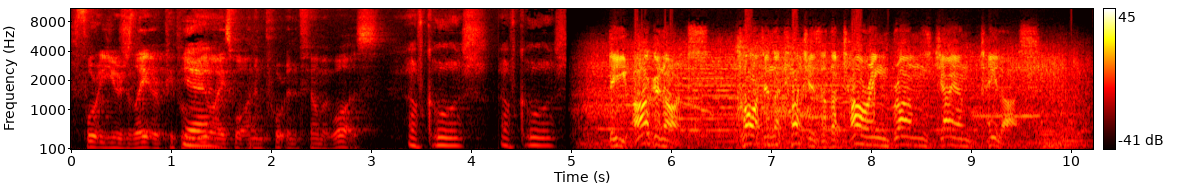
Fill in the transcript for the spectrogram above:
40 years later, people Yeah. realise what an important film it was. of course, of course. The Argonauts, caught in the clutches of the towering bronze giant Talos.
